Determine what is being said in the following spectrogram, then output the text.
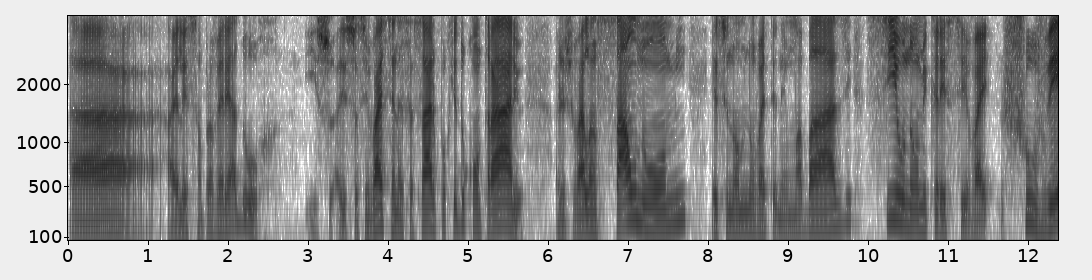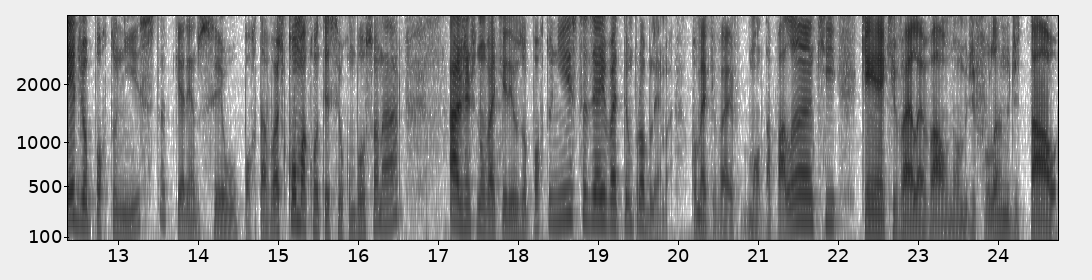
a, a eleição para vereador. Isso, isso assim vai ser necessário, porque do contrário, a gente vai lançar um nome esse nome não vai ter nenhuma base. Se o nome crescer, vai chover de oportunista querendo ser o porta-voz, como aconteceu com o Bolsonaro a gente não vai querer os oportunistas e aí vai ter um problema. Como é que vai montar palanque? Quem é que vai levar o nome de fulano de tal,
